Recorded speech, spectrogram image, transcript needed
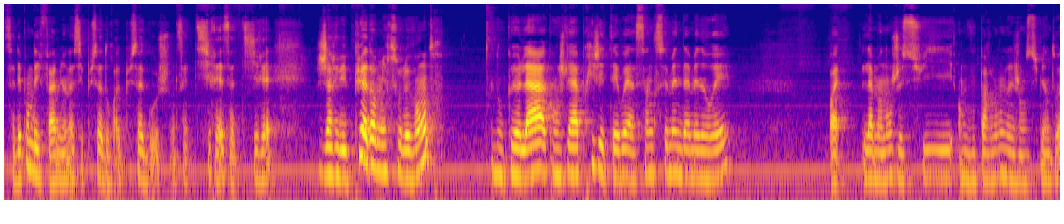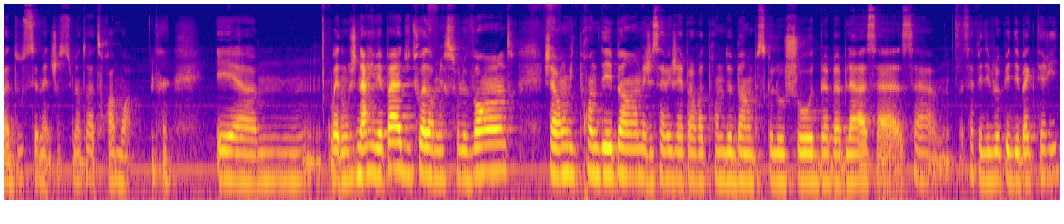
ça dépend des femmes, il y en a c'est plus à droite, plus à gauche. Donc ça tirait, ça tirait. J'arrivais plus à dormir sur le ventre. Donc euh, là, quand je l'ai appris, j'étais ouais, à 5 semaines d'aménorrhée. Ouais, là maintenant je suis, en vous parlant, j'en suis bientôt à 12 semaines, j'en suis bientôt à 3 mois. Et euh, ouais, donc je n'arrivais pas du tout à dormir sur le ventre. J'avais envie de prendre des bains, mais je savais que j'avais pas le droit de prendre de bain parce que l'eau chaude, blablabla, ça, ça, ça fait développer des bactéries.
